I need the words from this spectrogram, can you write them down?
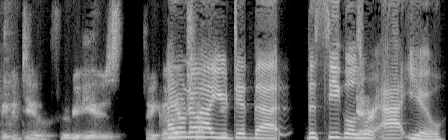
we would do food reviews. So we go. I don't know how shop- you did that. The seagulls Yeah. were at you.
